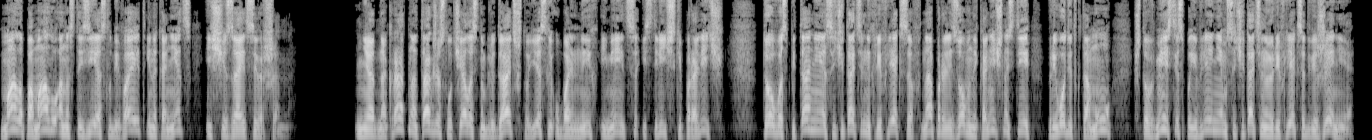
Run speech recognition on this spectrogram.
Мало-помалу анестезия ослабевает и, наконец, исчезает совершенно. Неоднократно также случалось наблюдать, что если у больных имеется истерический паралич, то воспитание сочетательных рефлексов на парализованной конечности приводит к тому, что вместе с появлением сочетательного рефлекса движения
